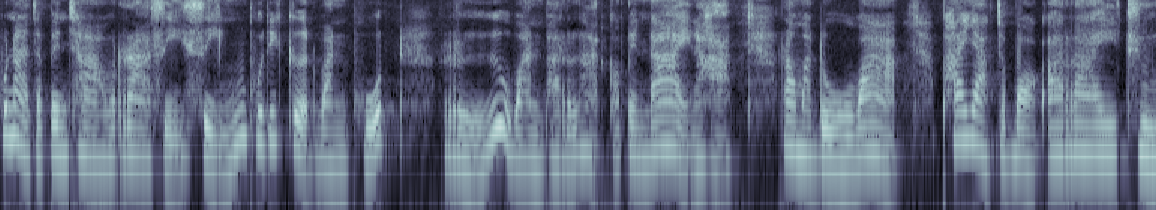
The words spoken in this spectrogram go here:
คุณอาจจะเป็นชาวราศีสิงห์ผู้ที่เกิดวันพุธ หรือวันพฤหัสก็เป็นได้นะคะ เรามาดูว่าไพ่อยากจะบอกอะไรถึง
